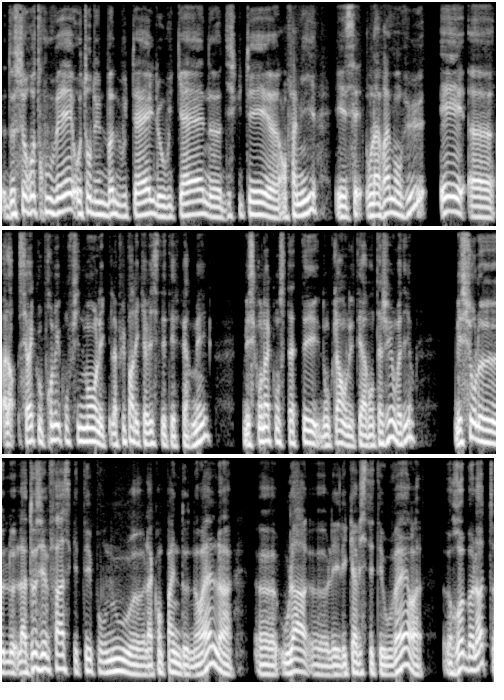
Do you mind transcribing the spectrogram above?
de se retrouver autour d'une bonne bouteille le week-end, euh, discuter euh, en famille. Et on l'a vraiment vu. Et euh, alors, c'est vrai qu'au premier confinement, les, la plupart des cavistes étaient fermés. Mais ce qu'on a constaté, donc là, on était avantagé, on va dire, mais sur le, le, la deuxième phase, qui était pour nous euh, la campagne de Noël, euh, où là, euh, les, les, cavistes étaient ouverts, rebelote,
